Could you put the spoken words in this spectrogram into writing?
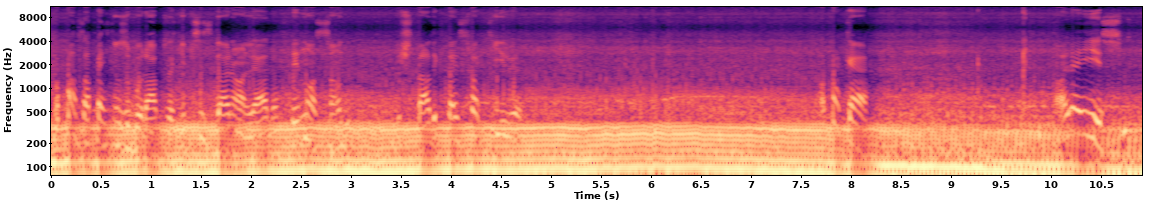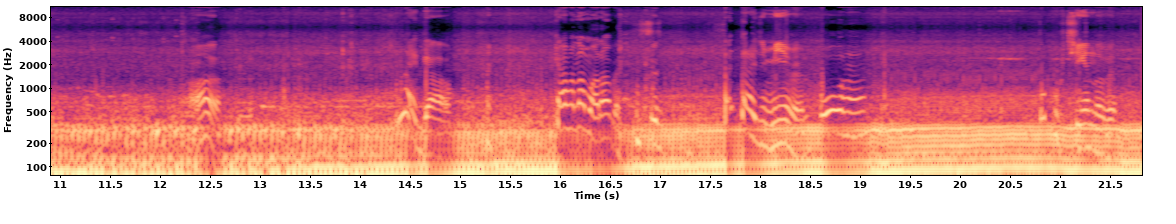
Vou passar pertinho dos buracos aqui pra vocês darem uma olhada. Tem noção do estado que tá isso aqui, velho. Olha pra cá. Olha isso. Ó. Que legal. Carro na moral, velho. Sai atrás de mim, velho. Porra. Tô curtindo, velho.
